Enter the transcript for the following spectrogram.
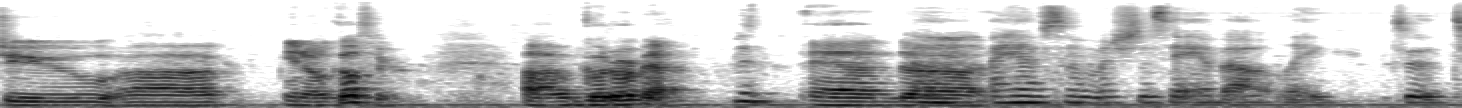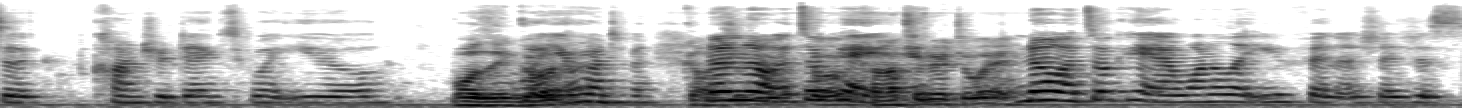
to uh, you know go through, uh, good or bad. And uh, Ugh, I have so much to say about like to, to contradict what you well, then go ahead. contra- No, no, it's go- okay. Contradict away. No, it's okay. I want to let you finish. I just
